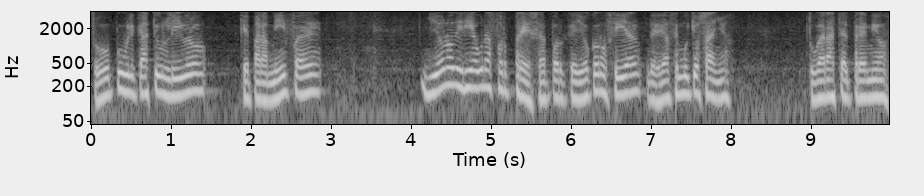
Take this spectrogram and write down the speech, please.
Tú publicaste un libro que para mí fue, yo no diría una sorpresa, porque yo conocía desde hace muchos años, tú ganaste el premio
